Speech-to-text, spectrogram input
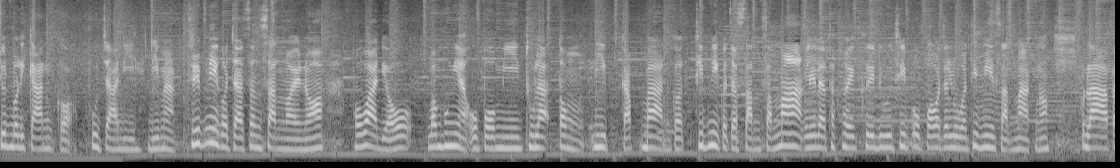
จุดบริการก็พูดจาดีดีมาก ทริปนี้ก็จะสั้นๆหน่อยเนาะเพราะว่าเดี๋ยววันพรุ่งเนี้ยโอปอมีธุระต้องรีบกลับบ้านก็ทริปนี้ก็จะสั้นสันมากเลยแหละถ้าเคยเคยดูทริปโอปอจะรู้ว่าทริปนี้สั้นมากเนาะลาไป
